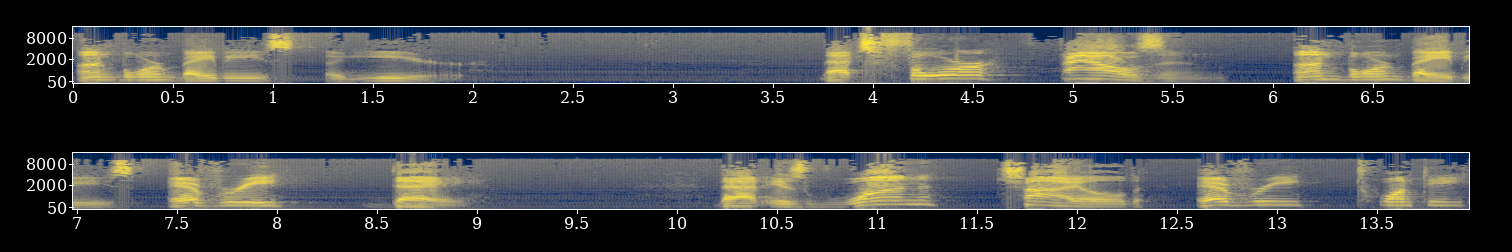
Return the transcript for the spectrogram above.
unborn babies a year. That's 4,000 unborn babies every day. That is one child every 20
